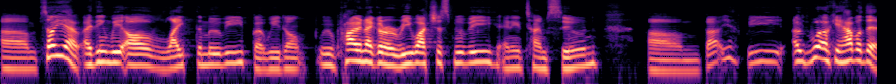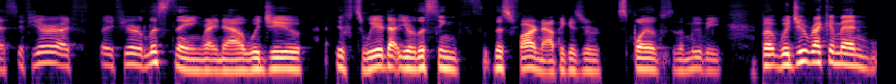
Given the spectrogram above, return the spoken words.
Um. So yeah, I think we all like the movie, but we don't. We're probably not going to rewatch this movie anytime soon. Um. But yeah, we. Uh, well, okay. How about this? If you're if, if you're listening right now, would you? It's weird that you're listening this far now because you're spoiled to the movie. But would you recommend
